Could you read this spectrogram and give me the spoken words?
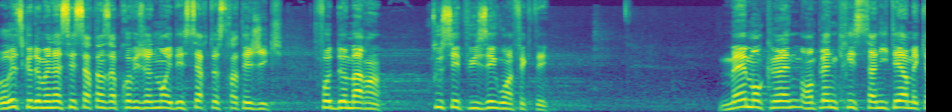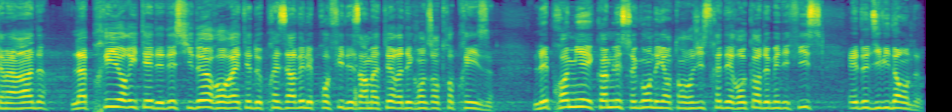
au risque de menacer certains approvisionnements et dessertes stratégiques, faute de marins, tous épuisés ou infectés. Même en pleine crise sanitaire, mes camarades, la priorité des décideurs aurait été de préserver les profits des armateurs et des grandes entreprises, les premiers comme les secondes ayant enregistré des records de bénéfices et de dividendes.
